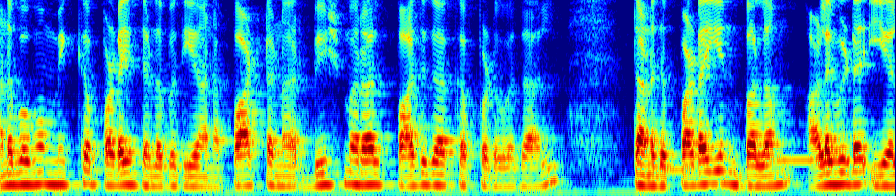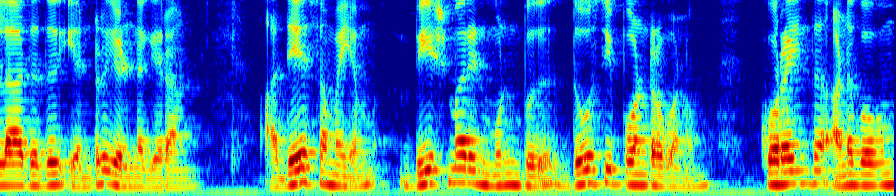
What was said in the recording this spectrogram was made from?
அனுபவம் மிக்க படை தளபதியான பாட்டனார் பீஷ்மரால் பாதுகாக்கப்படுவதால் தனது படையின் பலம் அளவிட இயலாதது என்று எண்ணுகிறான். அதே சமயம் பீஷ்மரின் முன்பு தூசி போன்றவனும் குறைந்த அனுபவம்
